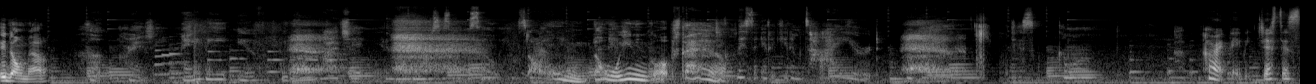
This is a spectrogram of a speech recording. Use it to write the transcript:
It don't matter. Look, Reggie, maybe if we don't watch it in the next episode, he's Oh, no, he didn't go upstairs. Listen, it'll get him tired. Just come on. All right, baby. Just this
